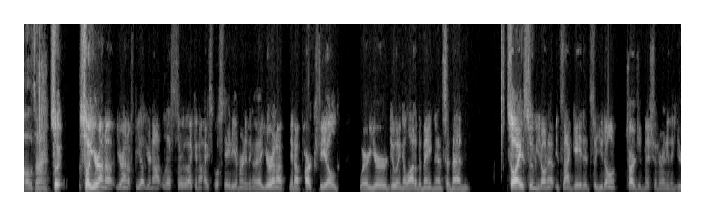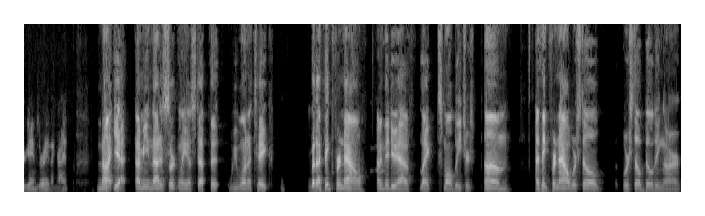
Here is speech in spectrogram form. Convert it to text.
all the time. So so you're on a you're on a field. You're not necessarily like in a high school stadium or anything like that. You're in a in a park field where you're doing a lot of the maintenance, and then so I assume you don't have it's not gated, so you don't charge admission or anything to your games or anything, right? Not yet. I mean, that is certainly a step that we want to take. But I think for now, I mean, they do have like small bleachers. Um, I think for now we're still we're still building our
